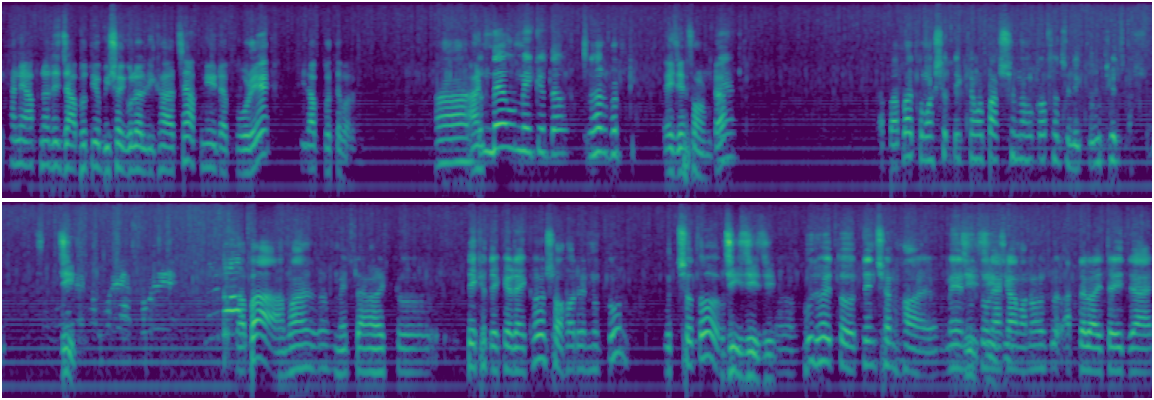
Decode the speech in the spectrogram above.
এখানে আপনাদের যাবতীয় বিষয়গুলো লেখা আছে আপনি এটা পড়ে ফিল আপ করতে পারবেন। তো মেয়েকে দাও ধর ভর্তি। এই যে ফর্মটা হ্যাঁ। বাবা তোমার সাথে একটু আমার পার্সোনাল কথা ছিল একটু উঠে আসো। জি। বাবা আমার মেয়েটা একটু দেখে দেখে রেখো শহরে নতুন বুঝছ তো? জি জি জি। বুঝোই তো টেনশন হয় মেয়ে নতুন একা মানুষ আটটা বাড়িতেই যায়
